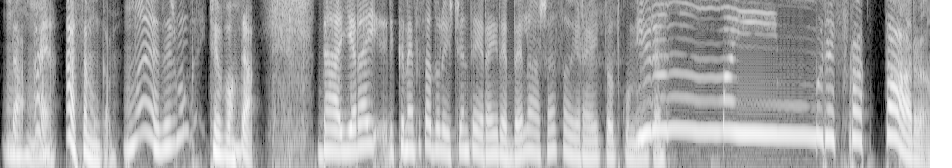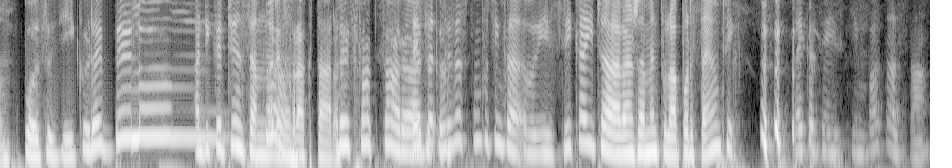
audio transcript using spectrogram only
da uh-huh. aia, asta mâncam. Aia, deci mâncai ceva. Da. Da, erai, când ai fost adolescentă, erai rebelă așa sau erai tot cu minte? Eram mai refractară, pot să zic. Rebelă Adică ce înseamnă da, refractară? Refractară, Stai, adică... să, să spun puțin că îi stric aici aranjamentul la păr, stai un pic. Stai că ți-ai schimbat asta.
